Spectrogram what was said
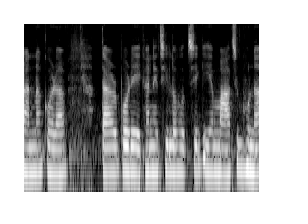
রান্না করা তারপরে এখানে ছিল হচ্ছে গিয়ে মাছ ভুনা,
